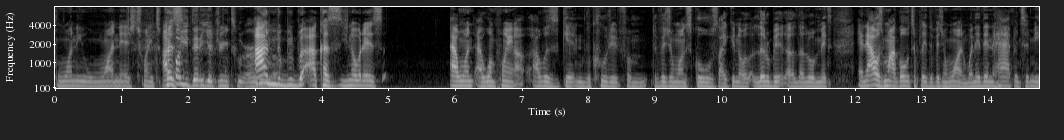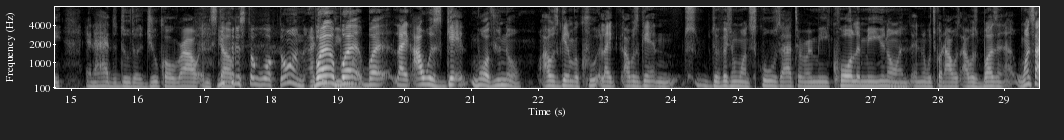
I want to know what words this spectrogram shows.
21 ish, 22. I thought you did your dream too early. I because you know what it is at one at one point I, I, was getting recruited from Division One schools, like you know a little bit a little mix, and that was my goal to play Division One. When it didn't happen to me, and I had to do the JUCO route and stuff, you could have still walked on. but but but like I was getting more of you know. I was getting recruit like I was getting Division One schools after me, calling me, you know, mm. and, and which I was I was buzzing. Once I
